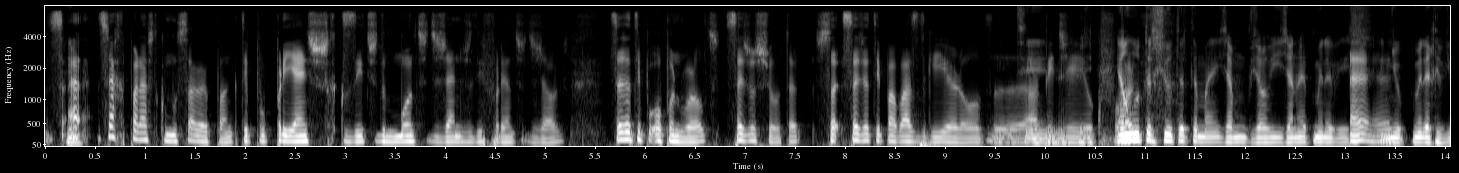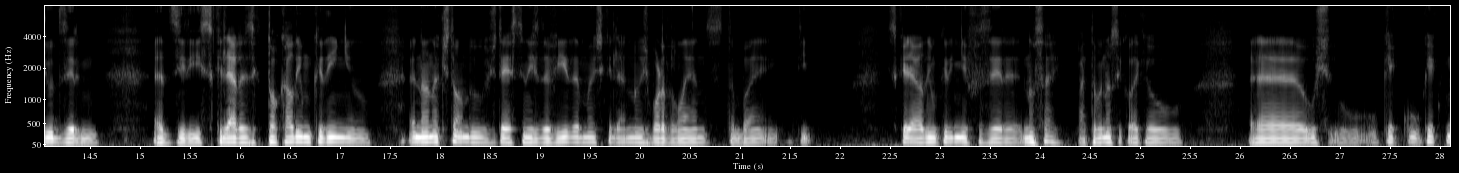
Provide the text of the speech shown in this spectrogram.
se- ah, já reparaste como o Cyberpunk tipo, preenche os requisitos de montes de géneros diferentes de jogos? Seja tipo open world, seja o shooter, se- seja tipo à base de gear ou de Sim, RPG, o que for. É um looter shooter também, já, já ouvi, já não é a primeira vez. É, é. A minha primeira review dizer-me a dizer isso. Se calhar toca ali um bocadinho, não na questão dos Destinies da vida, mas se calhar nos Borderlands também. Tipo, se calhar ali um bocadinho a fazer, não sei, pá, também não sei qual é que é o. eh, os- o, que é, o, que é que,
